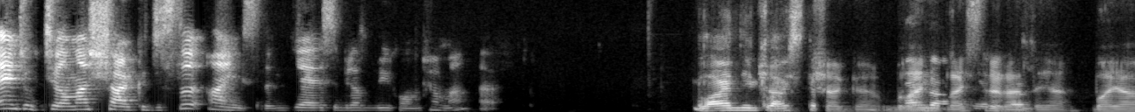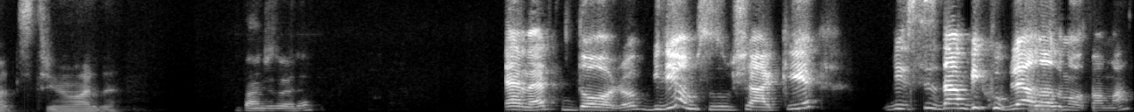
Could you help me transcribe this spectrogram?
en çok çalınan şarkıcısı hangisidir? C'si biraz büyük olmuş ama. Evet. Blinding Şarkı, Lights. şarkı. Blinding Lights'tır anlıyorum. herhalde ya. Bayağı stream'i vardı. Bence de öyle. Evet doğru. Biliyor musunuz bu şarkıyı? Bir, sizden bir kuble alalım o zaman.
